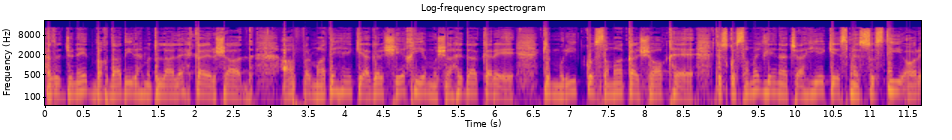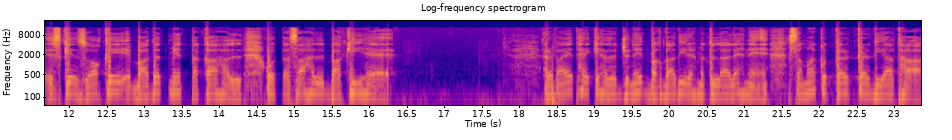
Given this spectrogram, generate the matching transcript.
حضرت جنید بغدادی رحمۃ اللہ علیہ کا ارشاد، آپ فرماتے ہیں کہ اگر شیخ یہ مشاہدہ کرے کہ مرید کو سما کا شوق ہے، تو اس کو سمجھ لینا چاہیے کہ اس میں سستی اور اس کے ذوق عبادت میں تکاہل و تساہل باقی ہے۔ روایت ہے کہ حضرت جنید بغدادی رحمۃ اللہ علیہ نے سما کو ترک کر دیا تھا۔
